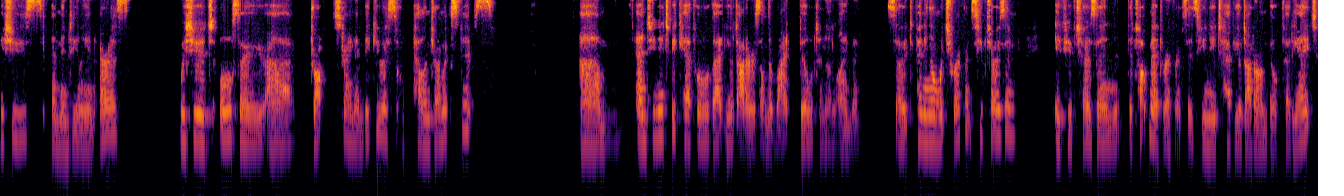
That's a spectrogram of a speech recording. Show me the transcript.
issues, and Mendelian errors. We should also uh, drop strand ambiguous or palindromic SNPs. Um, and you need to be careful that your data is on the right build and alignment. So depending on which reference you've chosen, if you've chosen the TopMed references, you need to have your data on build 38.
